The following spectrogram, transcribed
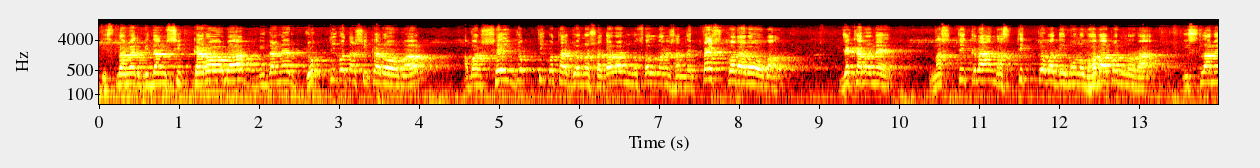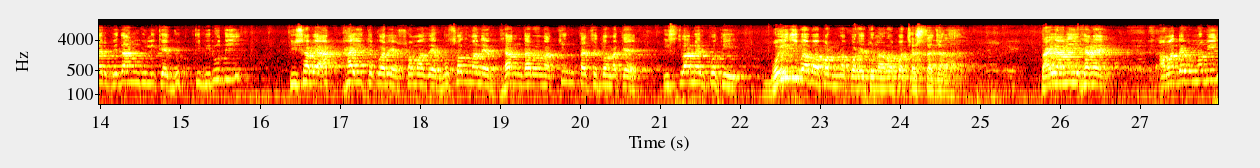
ইসলামের বিধান শিক্ষারও অভাব, বিধানের যৌক্তিকতা শিক্ষারও অভাব আবার সেই যৌক্তিকতা জনসাধারণ মুসলমানের সামনে পেশ করারও অভাব। যে কারণে নাস্তিকরা, নাস্তিক্যবাদী মনোভাবাপন্নরা ইসলামের বিধানগুলিকে যুক্তিবিরোধী হিসাবে আখ্যায়িত করে সমাজের মুসলমানের ধ্যান ধারণা, চিন্তা চেতনাকে ইসলামের প্রতি বৈরীভাবাপন্ন করে তোলার অপচেষ্টা চালায়। তাই আমি এখানে আমাদের নবী,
